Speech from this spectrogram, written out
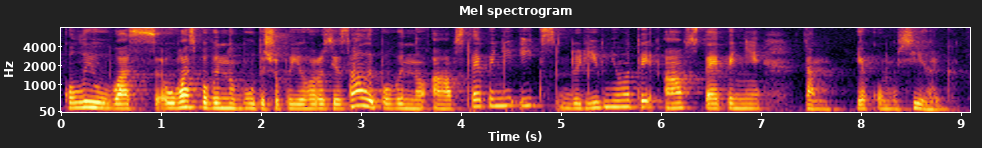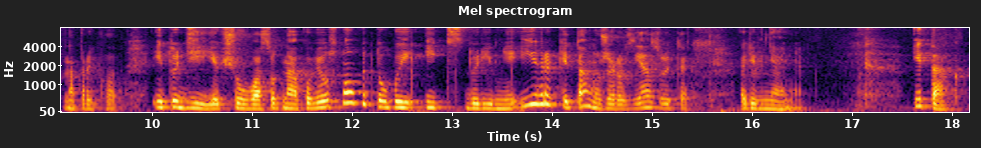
Коли у вас, у вас повинно бути, щоб ви його розв'язали, повинно а в степені х дорівнювати а в степені там, якомусь y, наприклад. І тоді, якщо у вас однакові основи, то ви х дорівнює y, і там уже розв'язуєте рівняння. І так,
